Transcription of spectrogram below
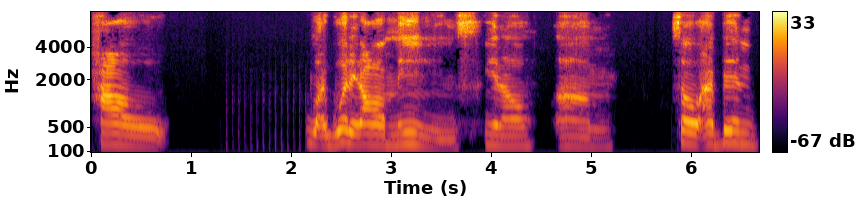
how like what it all means, you know. Um so I've been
